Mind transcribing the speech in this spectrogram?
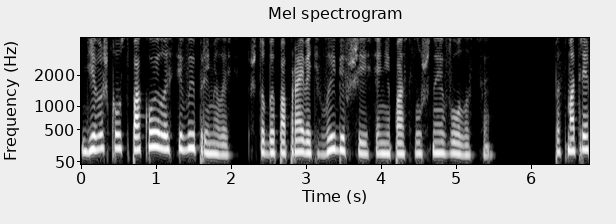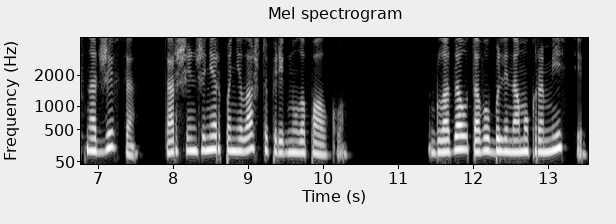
Девушка успокоилась и выпрямилась, чтобы поправить выбившиеся непослушные волосы. Посмотрев на Дживса, старший инженер поняла, что перегнула палку. Глаза у того были на мокром месте,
